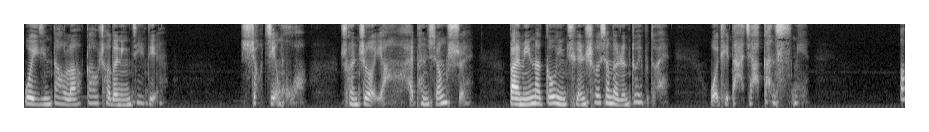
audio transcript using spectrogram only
我已经到了高潮的临界点。小贱货，穿这样还喷香水，摆明了勾引全车厢的人，对不对？我替大家干死你！啊，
